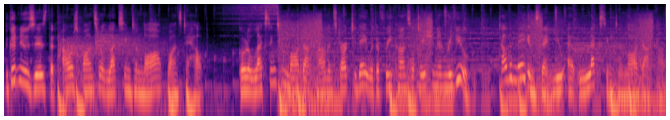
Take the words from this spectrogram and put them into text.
The good news is that our sponsor, Lexington Law, wants to help. Go to lexingtonlaw.com and start today with a free consultation and review. Tell them Megyn sent you at lexingtonlaw.com.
